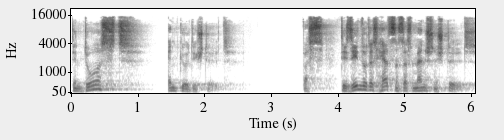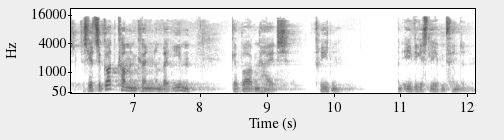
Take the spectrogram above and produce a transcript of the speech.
den Durst endgültig stillt, was die Sehnsucht des Herzens des Menschen stillt, dass wir zu Gott kommen können und bei ihm Geborgenheit, Frieden und ewiges Leben finden.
